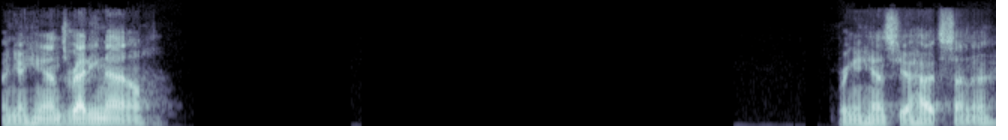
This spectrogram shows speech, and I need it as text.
and your hands ready now. Bring your hands to your heart center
